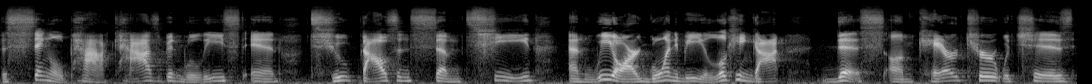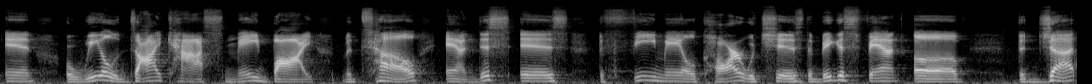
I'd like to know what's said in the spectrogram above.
the single pack, has been released in 2017, and we are going to be looking at this um character which is in a real diecast made by Mattel and this is the female car which is the biggest fan of the jet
